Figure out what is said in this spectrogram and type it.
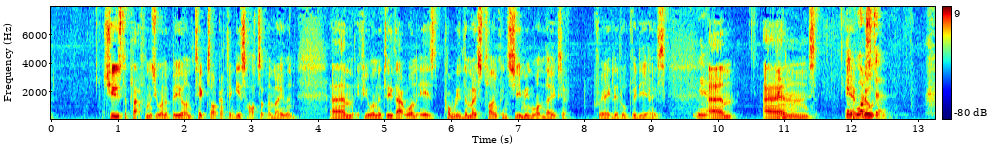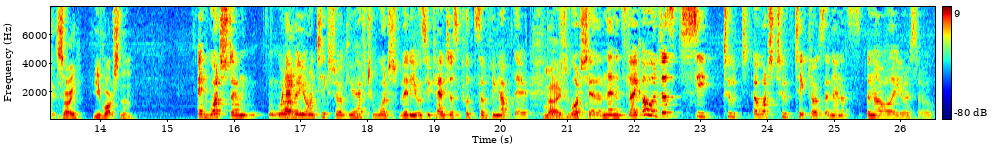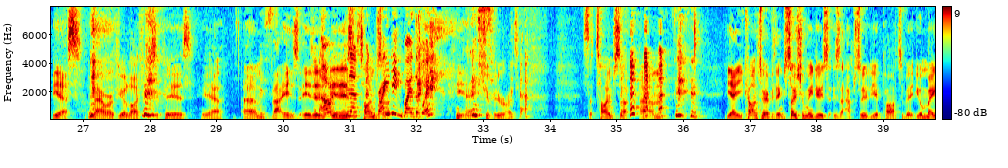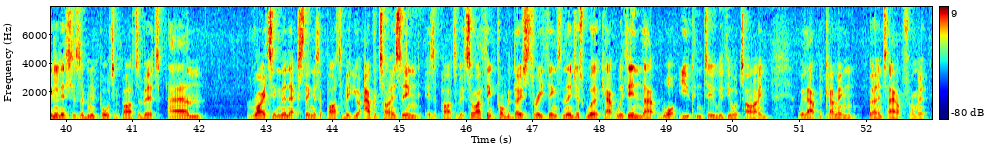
choose the platforms you want to be on. TikTok, I think, is hot at the moment. Um, if you want to do that one, is probably the most time-consuming one though, because you have to create little videos. Yeah. Um, and and yeah, watch build- them. Sorry, you've watched them. And watch them. Whenever Oh. you're on TikTok, you have to watch videos. You can't just put something up there. No. You have to watch it, and then it's like, oh, just see two, uh, watch two TikToks, and then it's an hour later. So Yes, an hour of your life disappears. Yeah, um, that is it is it is a time suck. writing, by the way. Yeah, it should be right. It's a time suck. Um, yeah, you can't do everything. Social media is, is absolutely a part of it. Your mailing list is an important part of it. Um, writing the next thing is a part of it. Your advertising is a part of it. So I think probably those three things, and then just work out within that what you can do with your time without becoming burnt out from it.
